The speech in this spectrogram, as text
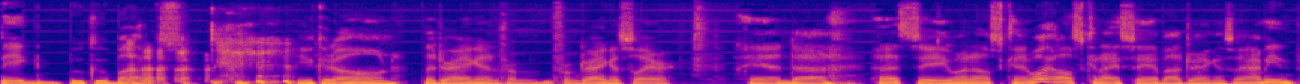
big buku bucks, you could own the dragon from from Dragon Slayer. And uh, let's see, what else can what else can I say about Dragon Slayer? I mean,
